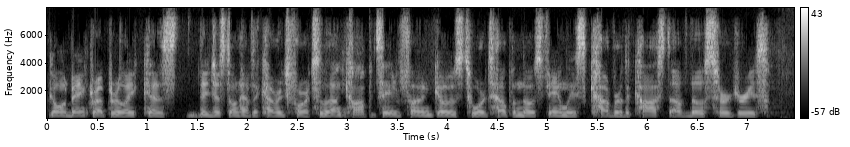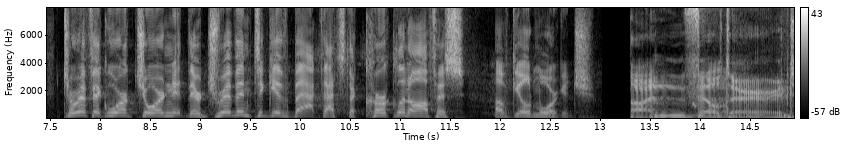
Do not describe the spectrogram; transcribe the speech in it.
going bankrupt really because they just don't have the coverage for it. So the uncompensated fund goes towards helping those families cover the cost of those surgeries. Terrific work, Jordan. They're driven to give back. That's the Kirkland office of Guild Mortgage. Unfiltered.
